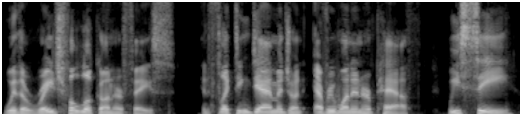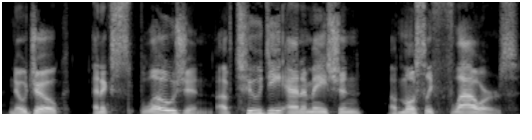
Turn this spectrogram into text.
with a rageful look on her face, inflicting damage on everyone in her path, we see, no joke, an explosion of 2D animation of mostly flowers.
